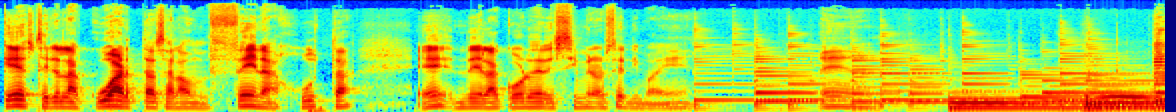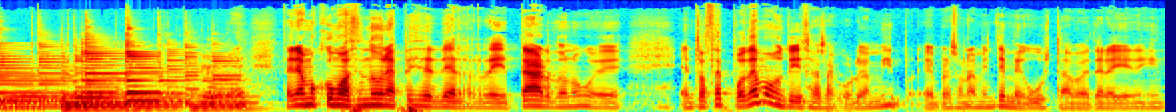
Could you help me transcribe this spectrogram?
que sería la cuarta, o sea, la oncena justa eh, del acorde de si menor séptima. Eh. Estaríamos como haciendo una especie de retardo, ¿no? Entonces podemos utilizar ese acorde. A mí personalmente me gusta meter ahí.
